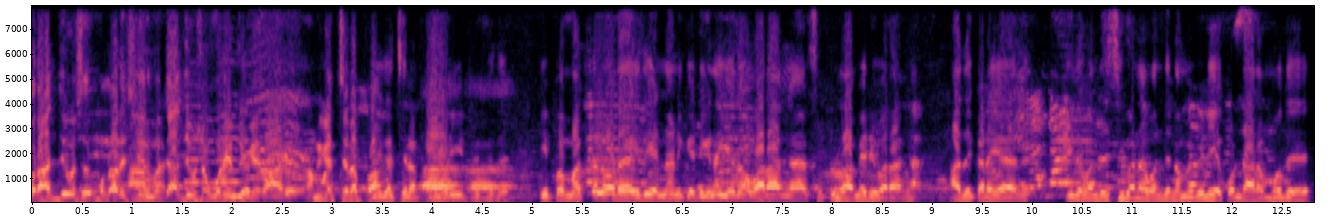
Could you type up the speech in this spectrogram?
ஒரு அஞ்சு வருஷத்துக்கு முன்னாடி சீர் ஆமா. வச்சு அஞ்சு வருஷம் ஓடிட்டு இருக்கு. மிக சிறப்பா. மிக சிறப்பா ஆ, ஓடிட்டு இருக்குது. இப்ப மக்களோட இது என்னன்னு கேட்டீங்கன்னா ஏதோ வராங்க சுற்றுலா மாரி வராங்க. அது கிடையாது. இது வந்து சிவனை வந்து நம்ம வெளியே கொண்டாடும் போது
